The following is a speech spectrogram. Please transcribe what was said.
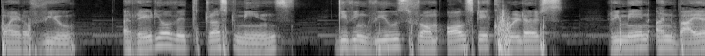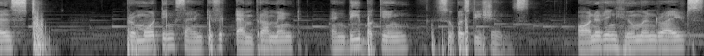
point of view, a radio with trust means giving views from all stakeholders, remain unbiased, promoting scientific temperament and debunking superstitions, honoring human rights,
